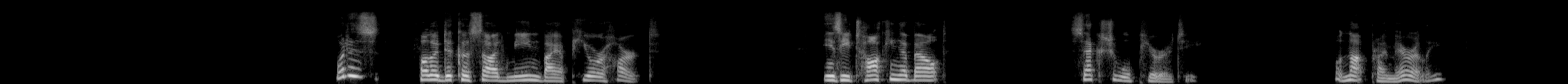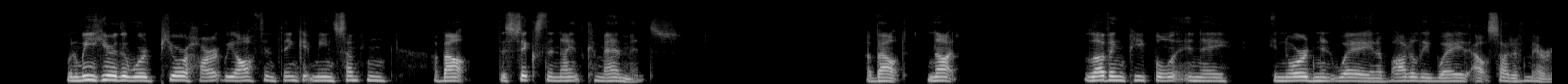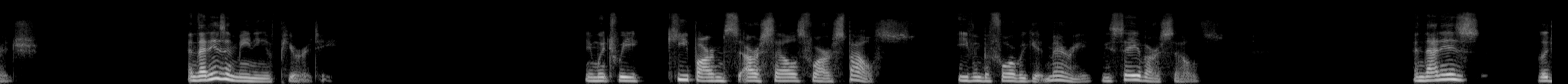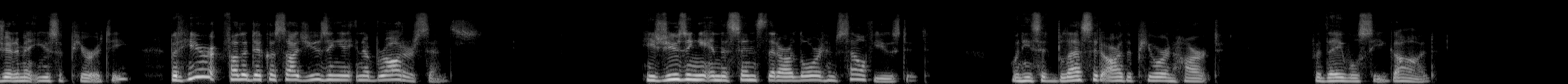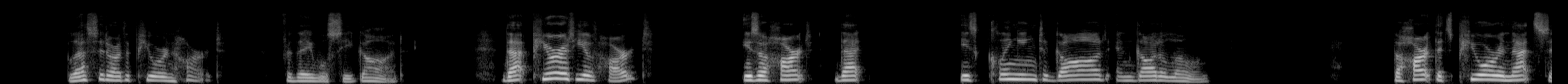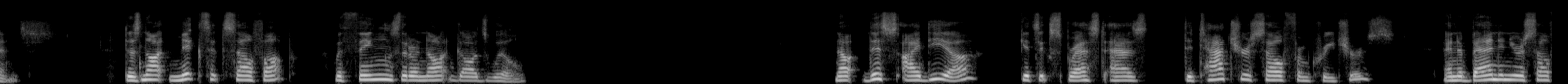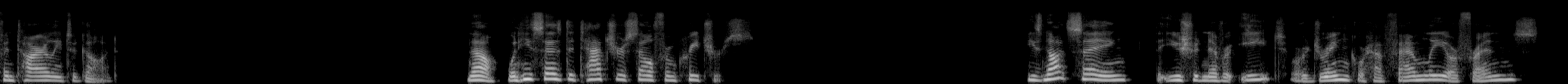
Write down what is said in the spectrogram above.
What does Father de Caussade mean by a pure heart? Is he talking about sexual purity? Well, not primarily. When we hear the word pure heart, we often think it means something about the sixth and ninth commandments, about not loving people in a inordinate way, in a bodily way outside of marriage. And that is a meaning of purity, in which we keep our, ourselves for our spouse, even before we get married. We save ourselves. And that is legitimate use of purity. But here, Father de Caussade's using it in a broader sense. He's using it in the sense that our Lord himself used it when he said, Blessed are the pure in heart, for they will see God. Blessed are the pure in heart, for they will see God. That purity of heart is a heart that is clinging to God and God alone. The heart that's pure in that sense does not mix itself up with things that are not God's will. Now, this idea gets expressed as detach yourself from creatures and abandon yourself entirely to God. Now, when he says detach yourself from creatures, he's not saying that you should never eat or drink or have family or friends.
